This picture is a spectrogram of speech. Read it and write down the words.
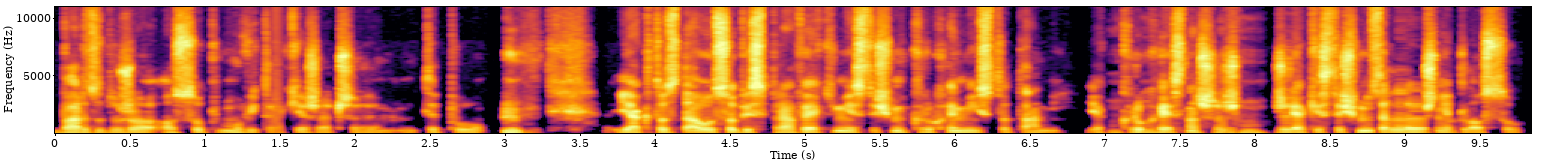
bardzo dużo osób mówi takie rzeczy typu, jak to zdało sobie sprawę, jakim jesteśmy kruchymi istotami, jak mhm, kruche jest nasze mhm. życie, jak jesteśmy zależni od losu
